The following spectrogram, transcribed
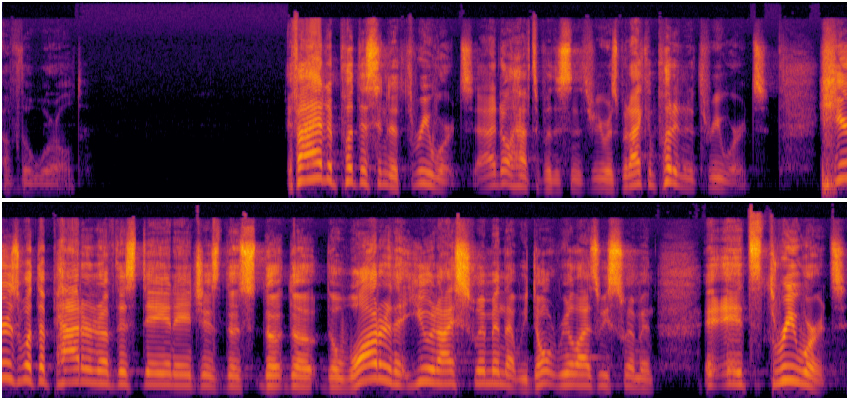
of the world. If I had to put this into three words, I don't have to put this into three words, but I can put it into three words. Here's what the pattern of this day and age is this, the, the, the water that you and I swim in that we don't realize we swim in. It's three words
